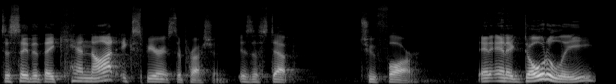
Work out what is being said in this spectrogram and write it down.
to say that they cannot experience depression is a step too far. And anecdotally,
